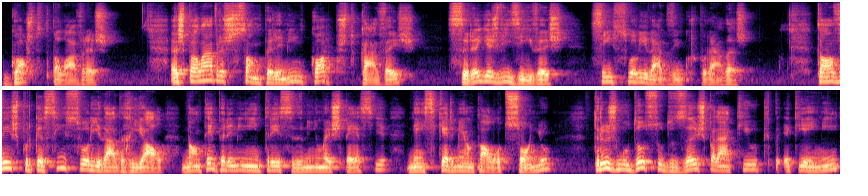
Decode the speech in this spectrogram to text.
gosto de palavras. As palavras são para mim corpos tocáveis, sereias visíveis, sensualidades incorporadas. Talvez porque a sensualidade real não tem para mim interesse de nenhuma espécie, nem sequer mental ou de sonho, transmudou-se o desejo para aquilo que, que em mim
